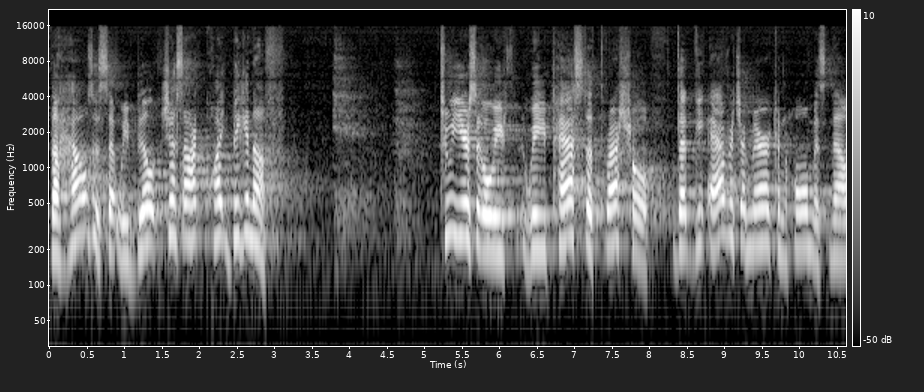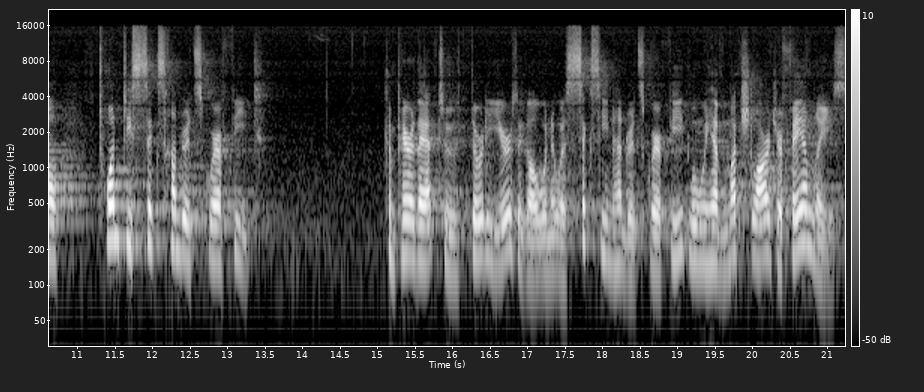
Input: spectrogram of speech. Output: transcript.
the houses that we built just aren't quite big enough. Two years ago, we, we passed the threshold that the average American home is now 2,600 square feet. Compare that to 30 years ago when it was 1,600 square feet, when we have much larger families.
